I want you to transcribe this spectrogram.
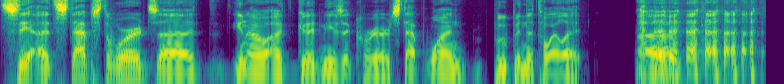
see, uh, steps towards uh, you know, a good music career. Step one: poop in the toilet. Um,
